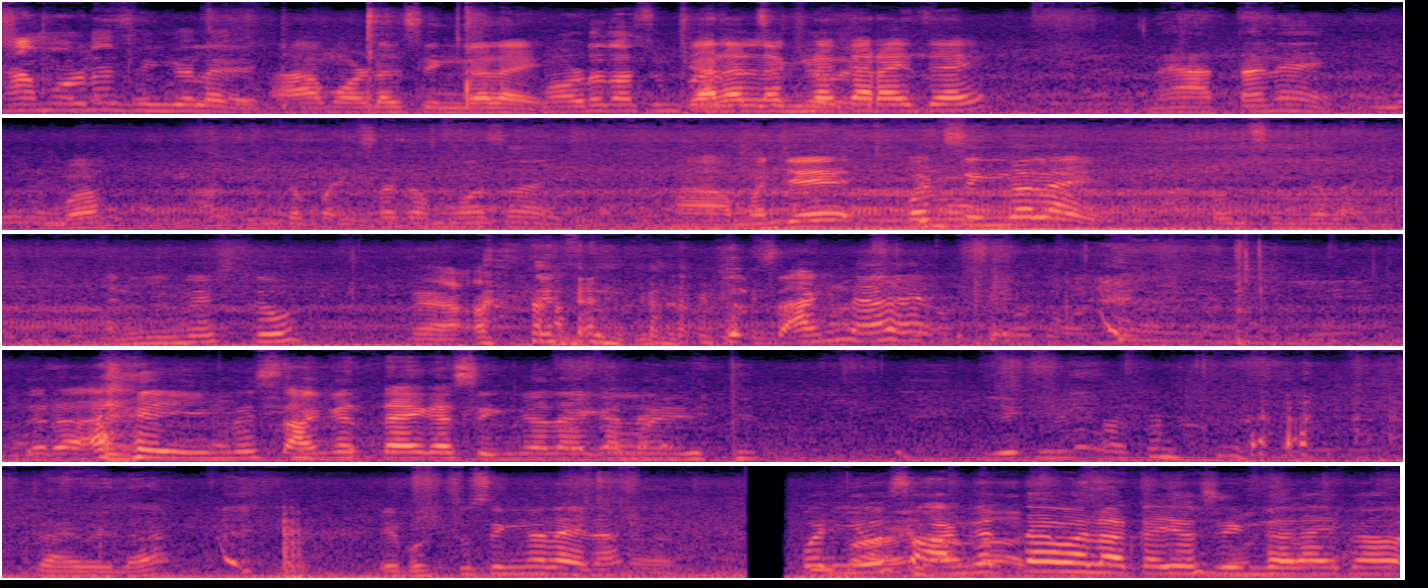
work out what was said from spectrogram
हा मॉडेल सिंगल आहे. हा मॉडेल सिंगल आहे. मॉडेल असून पण त्याला single लग्न आहे. करायचं आहे नाही आता नाही. मग? अजून तर पैसा कमवायचा आहे. हा म्हणजे पण सिंगल आहे. पण सिंगल आहे. आणि इमेज तू? सांग ना. जरा इमेज सांगत नाही का सिंगल आहे का नाही? काय वेळेला हे बघ तू सिंगल आहे ना? पण यो सांगत नाही मला का यो सिंगल आहे का?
